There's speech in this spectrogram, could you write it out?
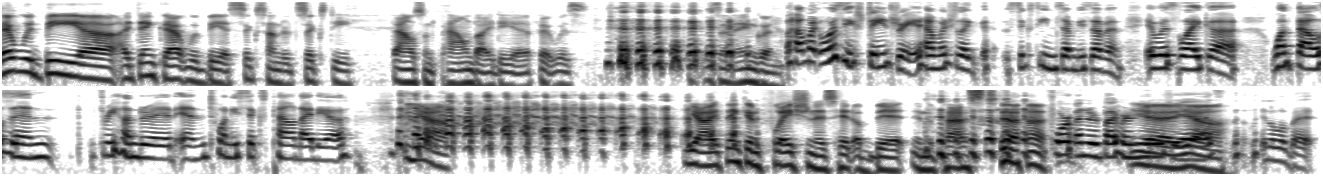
That would be, uh, I think that would be a six hundred sixty thousand pound idea if it was, if it was in England. How much? What was the exchange rate? How much? Like sixteen seventy seven. It was like a one thousand three hundred and twenty six pound idea. Yeah. Yeah, I think inflation has hit a bit in the past. Uh, 400, 500 Yeah, years. Yeah, yeah. it's hit a little bit.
